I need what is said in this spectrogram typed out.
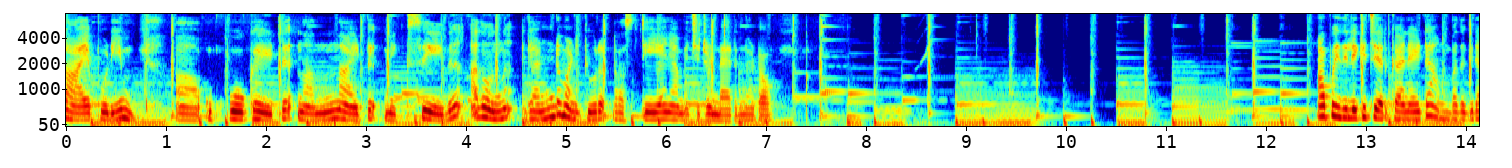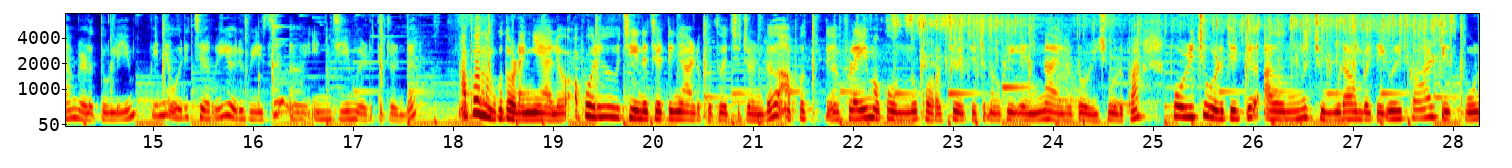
കായപ്പൊടിയും ഉപ്പൊക്കെ ഇട്ട് നന്നായിട്ട് മിക്സ് ചെയ്ത് അതൊന്ന് രണ്ട് മണിക്കൂർ റെസ്റ്റ് ചെയ്യാൻ ഞാൻ വെച്ചിട്ടുണ്ടായിരുന്നു കേട്ടോ. അപ്പോൾ ഇതിലേക്ക് ചേർക്കാനായിട്ട് അമ്പത് ഗ്രാം വെളുത്തുള്ളിയും പിന്നെ ഒരു ചെറിയൊരു പീസ് ഇഞ്ചിയും എടുത്തിട്ടുണ്ട്. അപ്പോൾ നമുക്ക് തുടങ്ങിയാലോ. അപ്പോൾ ഒരു ചീനച്ചട്ടി ഞാൻ അടുപ്പത്ത് വെച്ചിട്ടുണ്ട്. അപ്പോൾ ഫ്ലെയിം ഒക്കെ ഒന്ന് കുറച്ച് വെച്ചിട്ട് നമുക്ക് എണ്ണ അതിലോട്ട് ഒഴിച്ചു കൊടുക്കാം. അപ്പോൾ ഒഴിച്ചു കൊടുത്തിട്ട് അതൊന്ന് ചൂടാകുമ്പോഴത്തേക്കും ഒരു കാൽ ടീസ്പൂൺ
